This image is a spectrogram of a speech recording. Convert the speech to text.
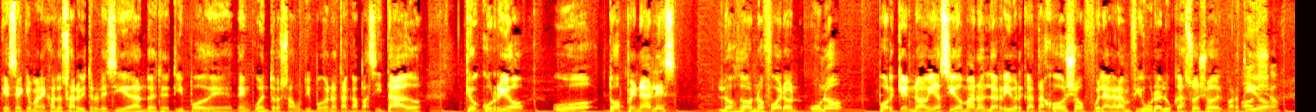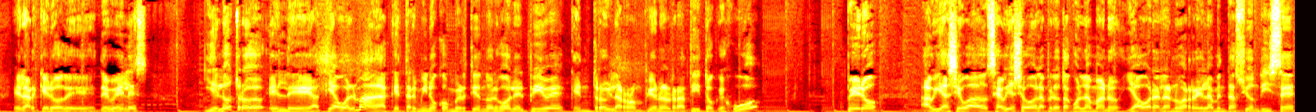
que es el que maneja los árbitros, le sigue dando este tipo de, de encuentros a un tipo que no está capacitado. ¿Qué ocurrió? Hubo dos penales, los dos no fueron. Uno porque no había sido mano, el de River que atajó Hoyo, fue la gran figura Lucas Hoyo del partido, Hoyo. el arquero de, de Vélez. Y el otro, el de Atiago Almada, que terminó convirtiendo el gol, el pibe, que entró y la rompió en el ratito que jugó, pero había llevado, se había llevado la pelota con la mano. Y ahora la nueva reglamentación dice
